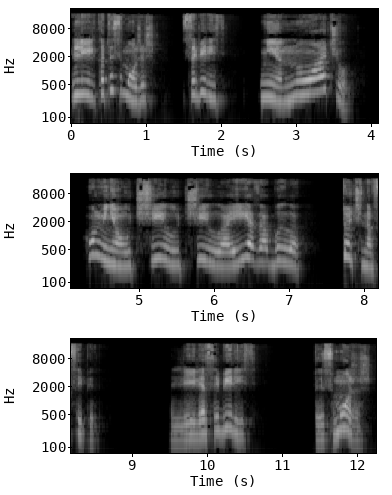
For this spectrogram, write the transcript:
«Лилька, ты сможешь! Соберись!» «Не, ну а чё? Он меня учил, учил, а я забыла. Точно всыпет!» «Лиля, соберись! Ты сможешь!»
